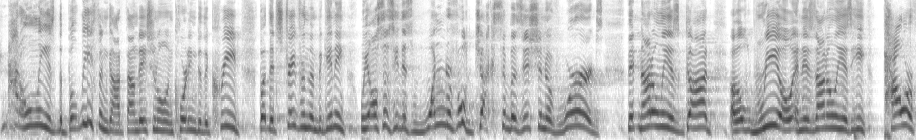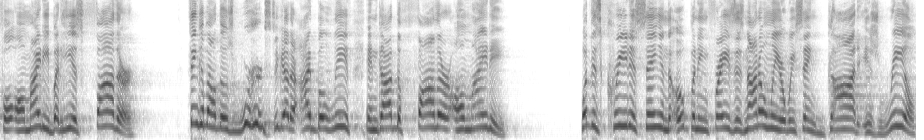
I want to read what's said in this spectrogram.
And not only is the belief in God foundational according to the creed, but that straight from the beginning, we also see this wonderful juxtaposition of words that not only is God uh, real and is not only is he powerful, almighty, but he is Father. Think about those words together. I believe in God the Father Almighty. What this creed is saying in the opening phrase is not only are we saying God is real,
